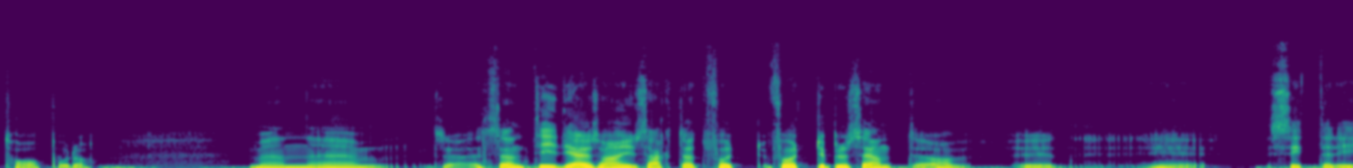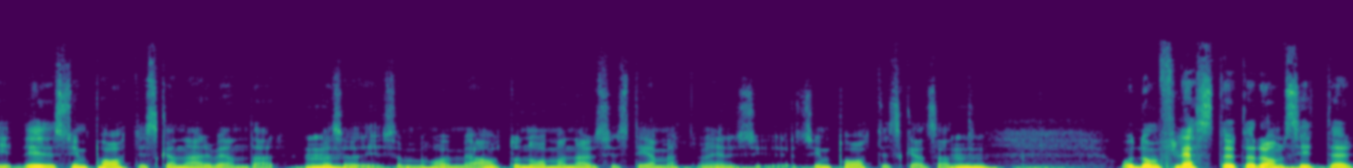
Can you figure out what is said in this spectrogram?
ta på. Då. Men eh, så, sen tidigare så har han ju sagt att 40, 40 procent av eh, eh, sitter i det är sympatiska nervändar. Mm. Alltså, som har med autonoma nervsystemet med sympatiska. Så att, Mm. Och de flesta av dem sitter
